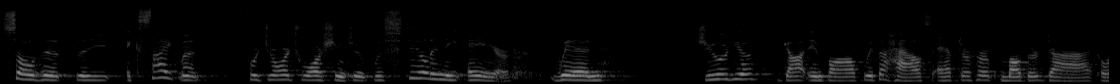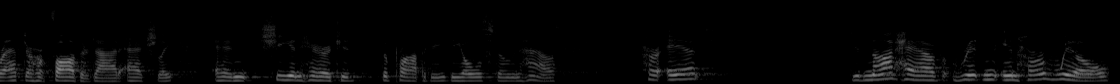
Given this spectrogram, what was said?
So the, the excitement for George Washington was still in the air when Julia got involved with the house after her mother died, or after her father died, actually, and she inherited the property, the old stone house. Her aunt did not have written in her will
